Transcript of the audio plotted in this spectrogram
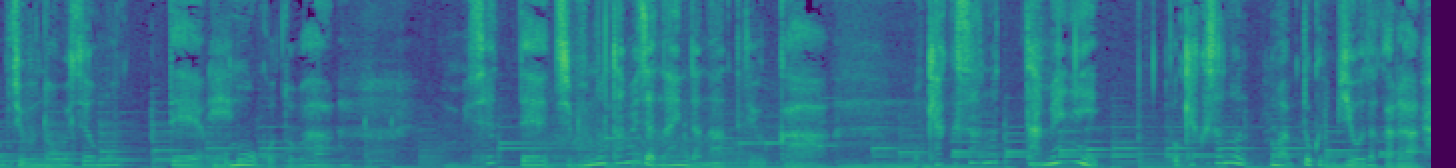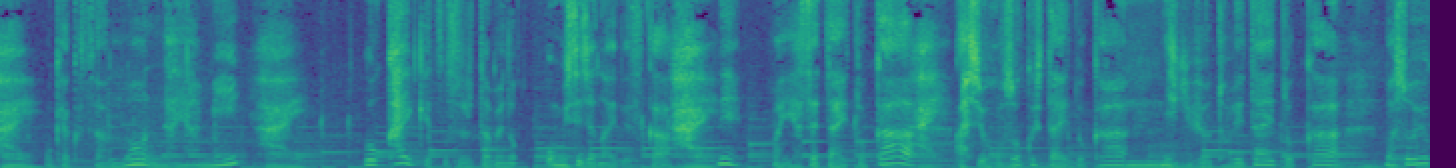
自分のお店を持って思うことは、お店って自分のためじゃないんだなっていうかお客さんのためにお客さんの、まあ、特に美容だからはい。お客さんの悩みはい。を解決するためのお店じゃないですか。はい。ねまあ、痩せたいとか、はい。足を細くしたいとか、うん。ニキビを取りたいとか、まあ、そういう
